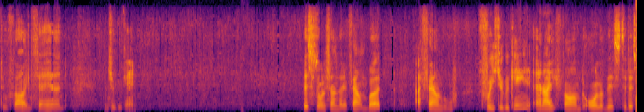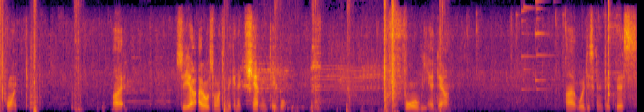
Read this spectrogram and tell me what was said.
to find sand and sugarcane. This is all the sand that I found, but I found free sugarcane and I farmed all of this to this point. Alright. So yeah, I also want to make an enchantment table before we head down. Alright, we're just gonna take this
